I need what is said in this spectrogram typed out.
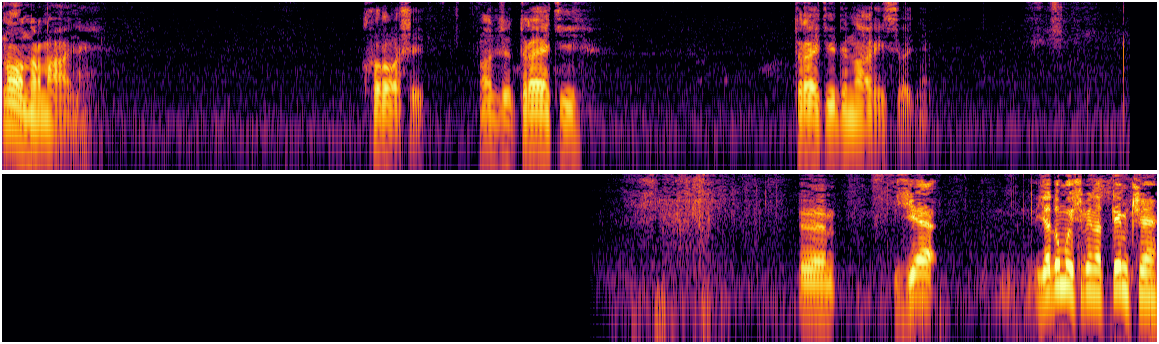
Ну, нормальний. Хороший. Отже, третій. Третій динарій сьогодні. Е, є. Я думаю собі над тим, чи,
